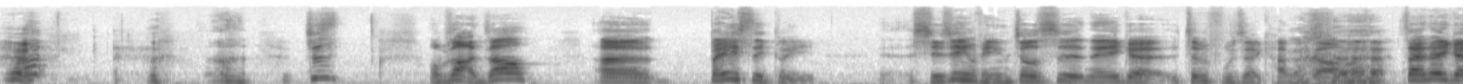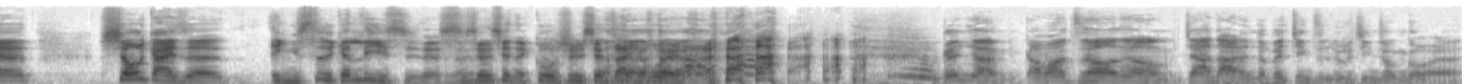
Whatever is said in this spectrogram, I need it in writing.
就是我不知道，你知道，呃，basically，习近平就是那一个征服者康，你知道吗？在那个修改着影视跟历史的时间线的过去、现在跟未来。我跟你讲，搞不好之后那种加拿大人都被禁止入境中国了。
